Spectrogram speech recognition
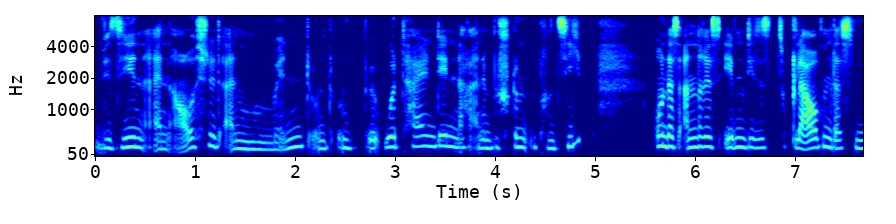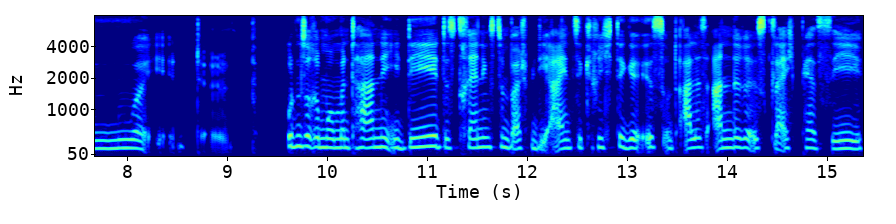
wir sehen einen Ausschnitt, einen Moment und und beurteilen den nach einem bestimmten Prinzip. Und das andere ist eben dieses zu glauben, dass nur, unsere momentane Idee des Trainings zum Beispiel die einzig richtige ist und alles andere ist gleich per se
